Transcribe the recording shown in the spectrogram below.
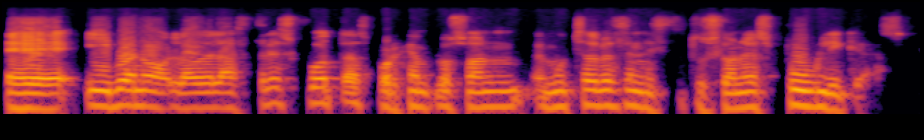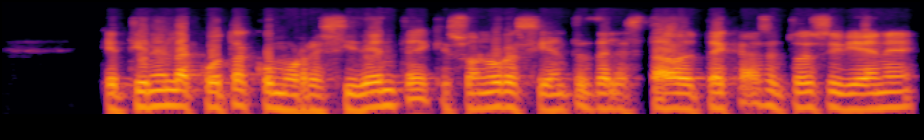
Eh, y bueno, lo de las tres cuotas, por ejemplo, son muchas veces en instituciones públicas que tienen la cuota como residente, que son los residentes del estado de Texas. Entonces, si viene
